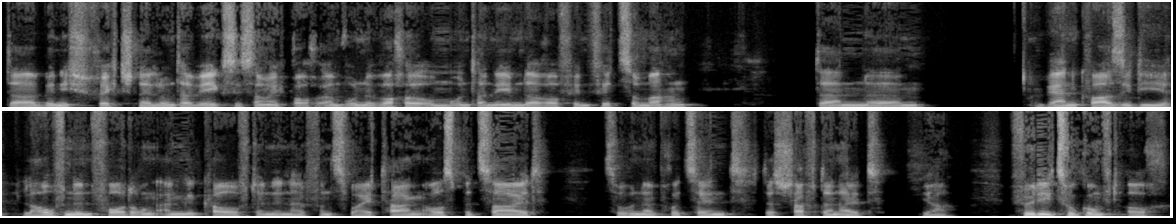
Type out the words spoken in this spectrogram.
da bin ich recht schnell unterwegs. Ich sage mal, ich brauche irgendwo eine Woche, um Unternehmen daraufhin fit zu machen. Dann ähm, werden quasi die laufenden Forderungen angekauft und innerhalb von zwei Tagen ausbezahlt zu 100 Prozent. Das schafft dann halt ja für die Zukunft auch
